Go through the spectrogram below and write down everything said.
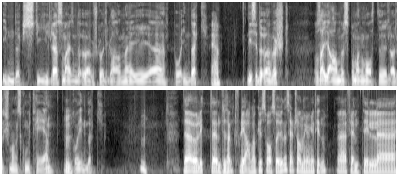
Induc-styret, som er liksom det øverste organet i, uh, på Induc, Ja. de sitter øverst. Og så er Janus på mange måter arrangementskomiteen Mm. på Induc. Det er jo litt eh, interessant, fordi Abakus var også organisert sånn en gang i tiden. Uh, frem til eh,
